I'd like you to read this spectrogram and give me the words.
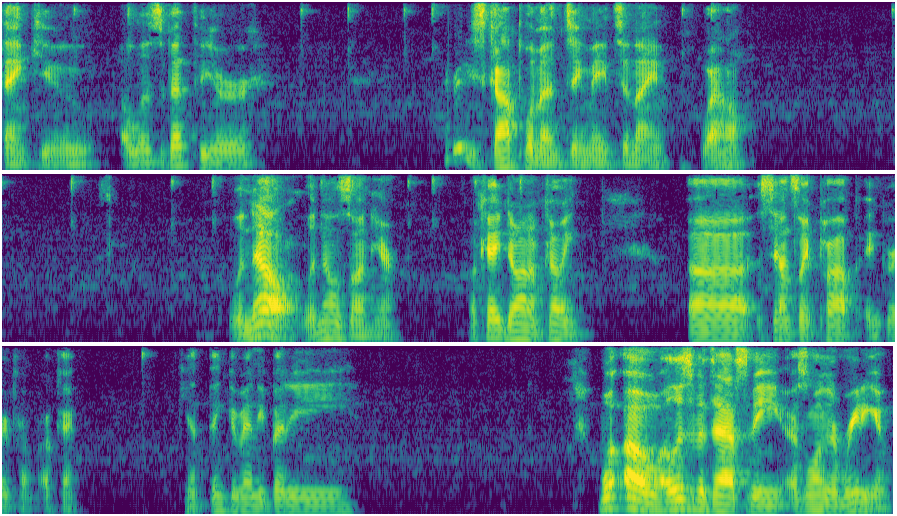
Thank you, Elizabeth. You're everybody's complimenting me tonight. Wow. Linnell. Linnell's on here. Okay, Dawn, I'm coming. Uh sounds like pop and great pop. Okay. Can't think of anybody. Well, oh, Elizabeth asked me, as long as I'm reading it,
